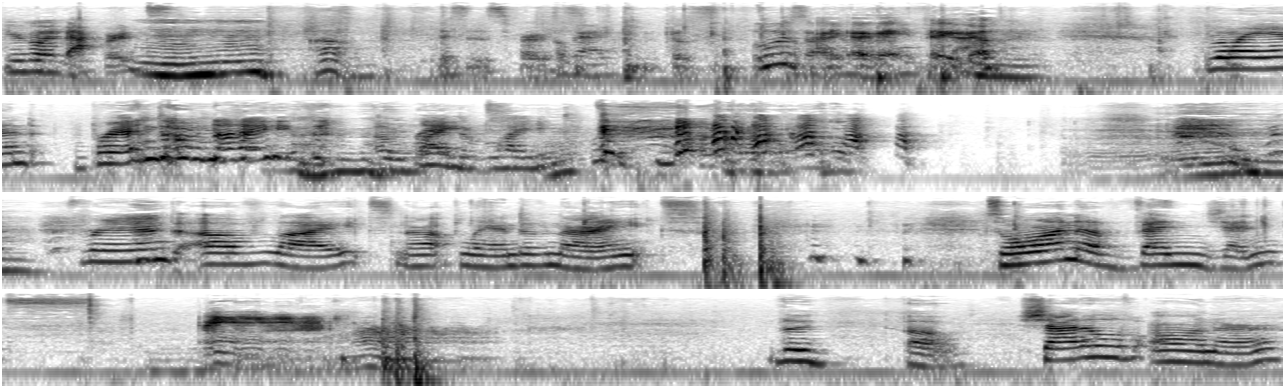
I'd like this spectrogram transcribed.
You're going backwards. Mm-hmm. Oh. This is first. Okay. Ooh, sorry. Okay, there you go. Bland, brand of night. A brand of light. brand of light, not bland of night. Dawn of vengeance. The oh, shadow of honor.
